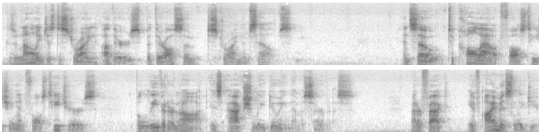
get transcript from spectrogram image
Because they're not only just destroying others, but they're also destroying themselves. And so to call out false teaching and false teachers, believe it or not, is actually doing them a service. Matter of fact, if I mislead you,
